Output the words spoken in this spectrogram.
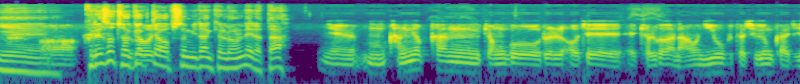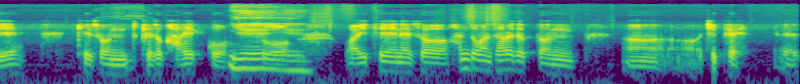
예. 어, 그래서 그거- 없음이란 결론을 내렸다. 예, 음, 강력한 경고를 어제 결과가 나온 이후부터 지금까지 계속 계속 가했고 예, 또 예. YTN에서 한동안 사라졌던 어, 집회 예,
